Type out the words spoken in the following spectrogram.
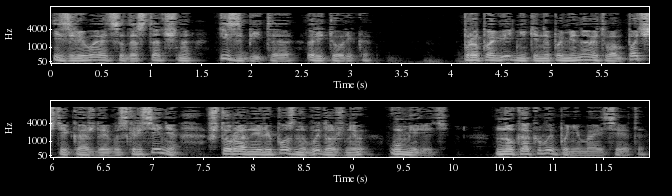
изливается достаточно избитая риторика. Проповедники напоминают вам почти каждое воскресенье, что рано или поздно вы должны умереть. Но как вы понимаете это?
